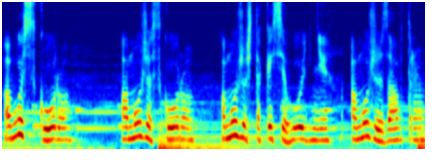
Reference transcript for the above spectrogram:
а ось скоро, а може скоро, а може ж таки сьогодні, а може завтра.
